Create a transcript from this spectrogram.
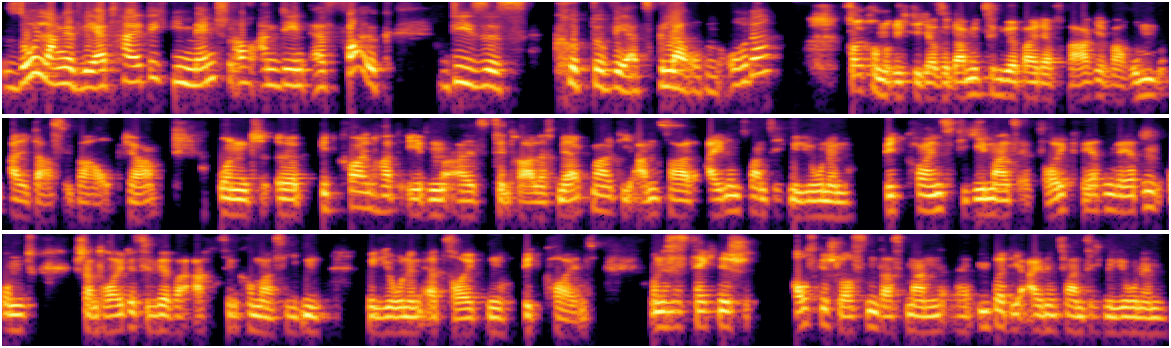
so lange werthaltig, wie Menschen auch an den Erfolg dieses Kryptowerts glauben, oder? Vollkommen richtig. Also damit sind wir bei der Frage, warum all das überhaupt, ja. Und äh, Bitcoin hat eben als zentrales Merkmal die Anzahl 21 Millionen Bitcoins, die jemals erzeugt werden werden. Und Stand heute sind wir bei 18,7 Millionen erzeugten Bitcoins. Und es ist technisch ausgeschlossen, dass man äh, über die 21 Millionen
